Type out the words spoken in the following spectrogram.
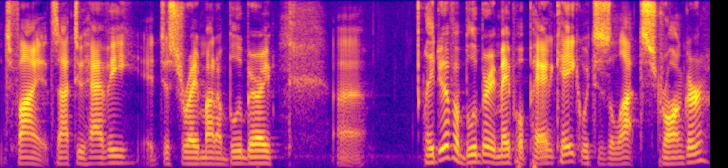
It's fine. It's not too heavy. It's just the right amount of blueberry. Uh, they do have a blueberry maple pancake, which is a lot stronger,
